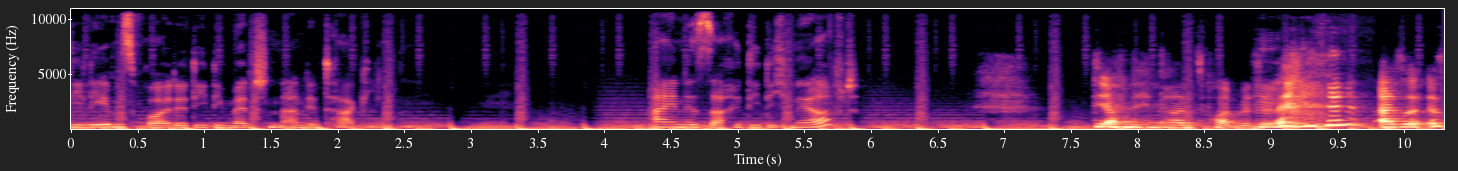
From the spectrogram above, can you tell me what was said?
Die Lebensfreude, die die Menschen an den Tag legen. Eine Sache, die dich nervt? die öffentlichen Transportmittel. Mhm. Also es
